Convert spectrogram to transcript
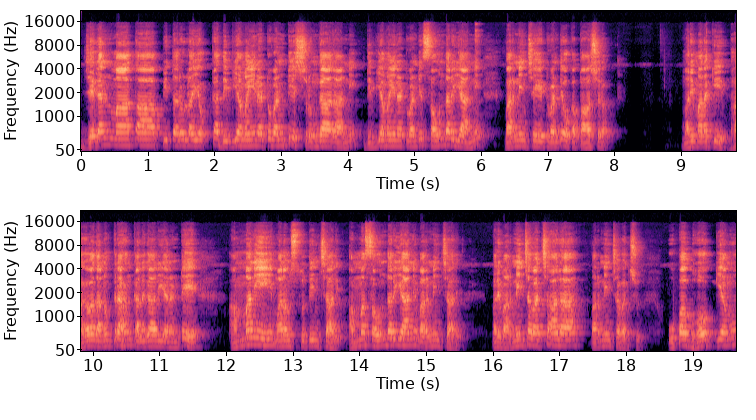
జగన్మాతా పితరుల యొక్క దివ్యమైనటువంటి శృంగారాన్ని దివ్యమైనటువంటి సౌందర్యాన్ని వర్ణించేటువంటి ఒక పాశురం. మరి మనకి భగవద్ అనుగ్రహం కలగాలి అని అంటే అమ్మని మనం స్తుతించాలి. అమ్మ సౌందర్యాన్ని వర్ణించాలి. మరి వర్ణించవచ్చాలా వర్ణించవచ్చు. ఉపభోగ్యము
